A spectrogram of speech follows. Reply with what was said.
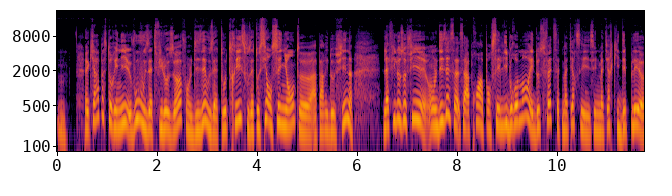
Hmm. Chiara Pastorini, vous, vous êtes philosophe, on le disait, vous êtes autrice, vous êtes aussi enseignante à Paris Dauphine. La philosophie, on le disait, ça, apprend à penser librement et de ce fait, cette matière, c'est une matière qui déplaît euh,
